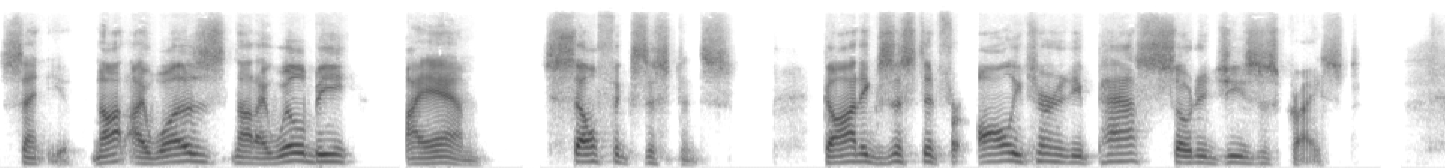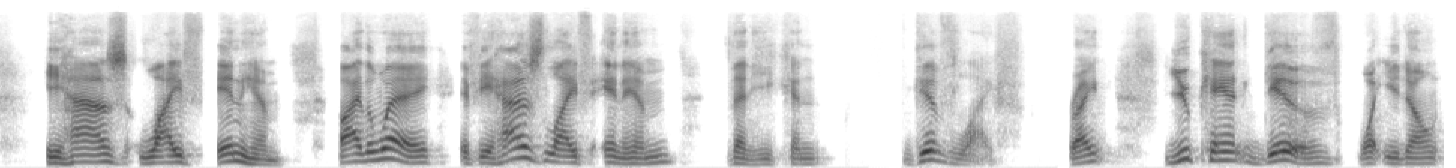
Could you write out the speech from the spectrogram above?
sent you. Not I was, not I will be, I am. Self existence. God existed for all eternity past, so did Jesus Christ. He has life in him. By the way, if he has life in him, then he can give life, right? You can't give what you don't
